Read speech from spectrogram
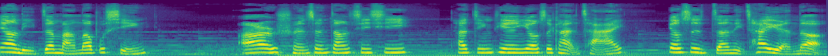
庙里正忙到不行。阿二全身脏兮兮，他今天又是砍柴，又是整理菜园的，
